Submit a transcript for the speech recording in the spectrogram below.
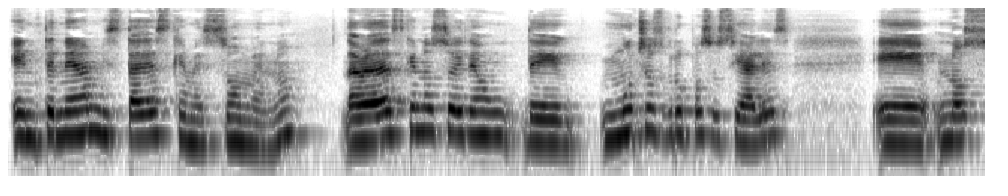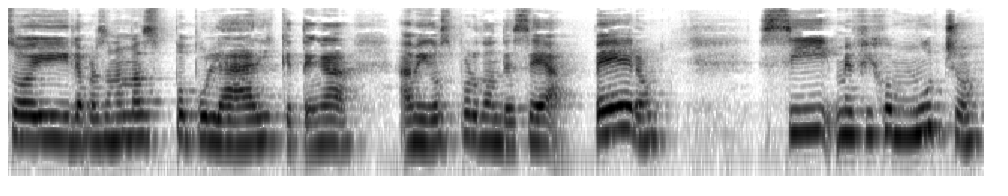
en tener amistades que me sumen, ¿no? La verdad es que no soy de, de muchos grupos sociales, eh, no soy la persona más popular y que tenga amigos por donde sea, pero sí me fijo mucho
